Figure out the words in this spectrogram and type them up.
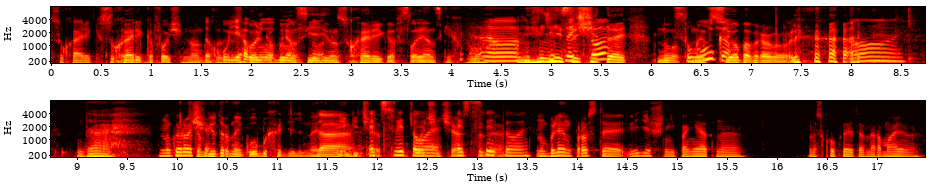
Сухарики. Сухариков очень много Да было. хуя Сколько было было съедено тоже. сухариков славянских? О, Не сосчитай. Ну, мы все попробовали. Ой, Да, Ну, В короче, компьютерные клубы ходили на Да. книги Это часто. святое, Очень это часто, да. святое. ну, блин, просто, видишь, непонятно, насколько это нормально.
